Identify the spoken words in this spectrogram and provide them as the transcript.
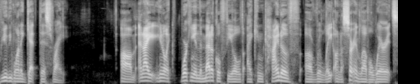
really want to get this right um, and i you know like working in the medical field i can kind of uh, relate on a certain level where it's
